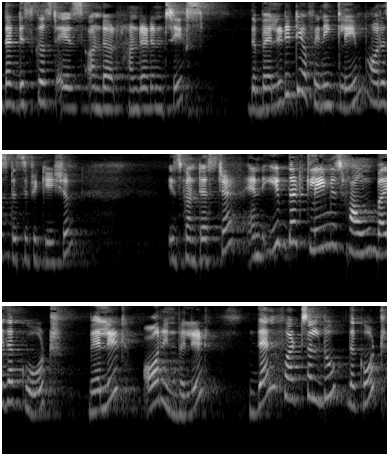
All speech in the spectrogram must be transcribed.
that discussed is under 106 the validity of any claim or a specification is contested and if that claim is found by the court valid or invalid then what shall do the court?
